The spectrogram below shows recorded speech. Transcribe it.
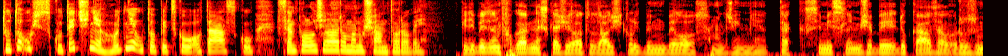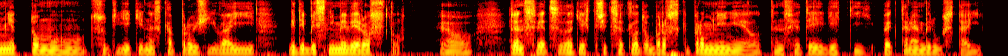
Tuto už skutečně hodně utopickou otázku jsem položila Romanu Šantorovi. Kdyby ten Foglar dneska žil, a to záleží, kolik by mu bylo samozřejmě, tak si myslím, že by dokázal rozumět tomu, co ty děti dneska prožívají, kdyby s nimi vyrostl. Jo? Ten svět se za těch 30 let obrovsky proměnil, ten svět jejich dětí, ve kterém vyrůstají,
